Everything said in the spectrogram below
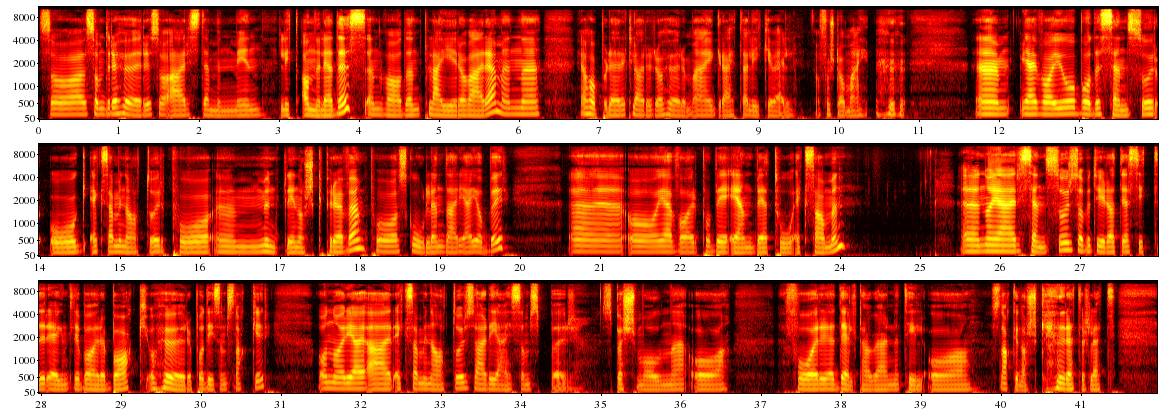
Så som dere hører, så er stemmen min litt annerledes enn hva den pleier å være, men uh, jeg håper dere klarer å høre meg greit allikevel, og forstå meg. Um, jeg var jo både sensor og eksaminator på um, muntlig norskprøve på skolen der jeg jobber. Uh, og jeg var på B1, B2-eksamen. Uh, når jeg er sensor, så betyr det at jeg sitter egentlig bare bak og hører på de som snakker. Og når jeg er eksaminator, så er det jeg som spør spørsmålene og får deltakerne til å snakke norsk, rett og slett.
